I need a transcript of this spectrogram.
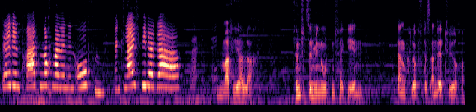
Stell den Braten noch mal in den Ofen. Bin gleich wieder da. Maria lacht. 15 Minuten vergehen. Dann klopft es an der Türe.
